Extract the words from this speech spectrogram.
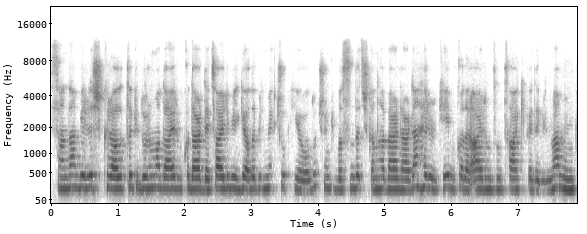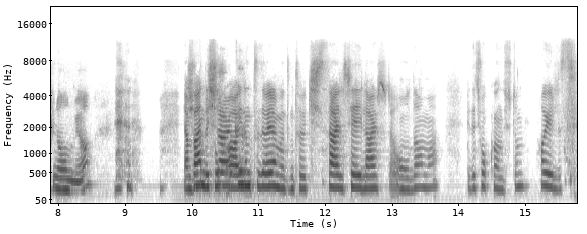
Senden Birleşik Krallık'taki duruma dair bu kadar detaylı bilgi alabilmek çok iyi oldu. Çünkü basında çıkan haberlerden her ülkeyi bu kadar ayrıntılı takip edebilmem mümkün olmuyor. yani ben de çok şarkı... ayrıntı veremedim tabii kişisel şeyler oldu ama bir de çok konuştum. Hayırlısı.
